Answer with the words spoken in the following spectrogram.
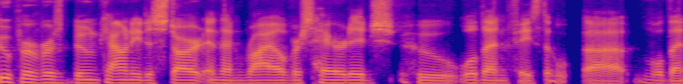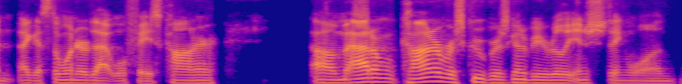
Cooper versus Boone County to start, and then Ryle versus Heritage, who will then face the uh will then I guess the winner of that will face Conner. Um, Adam Conner versus Cooper is going to be a really interesting one.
